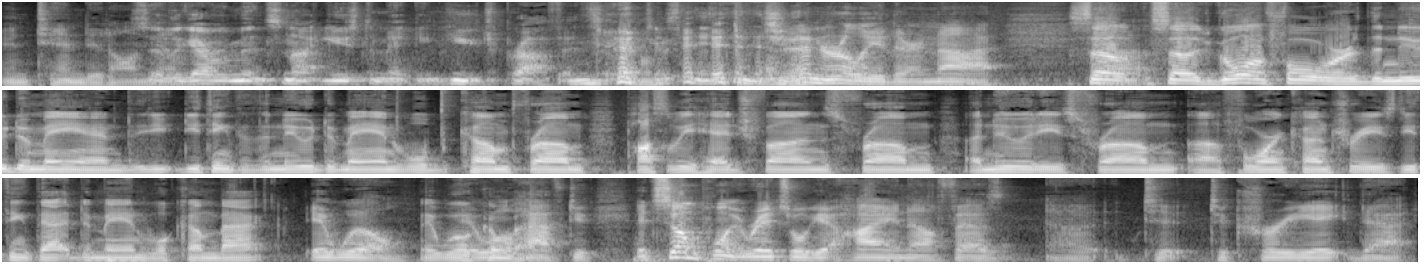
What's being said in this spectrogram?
intended on so them. the government's not used to making huge profits. Generally, they're not. So, uh, so going forward, the new demand. Do you think that the new demand will come from possibly hedge funds, from annuities, from uh, foreign countries? Do you think that demand will come back? It will. It will. It will back. have to. At some point, rates will get high enough as uh, to to create that.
